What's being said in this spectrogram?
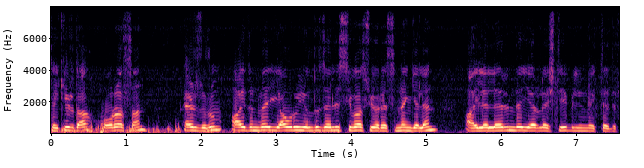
Tekirdağ, Horasan, Erzurum, Aydın ve Yavru Yıldızeli Sivas yöresinden gelen ailelerin de yerleştiği bilinmektedir.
